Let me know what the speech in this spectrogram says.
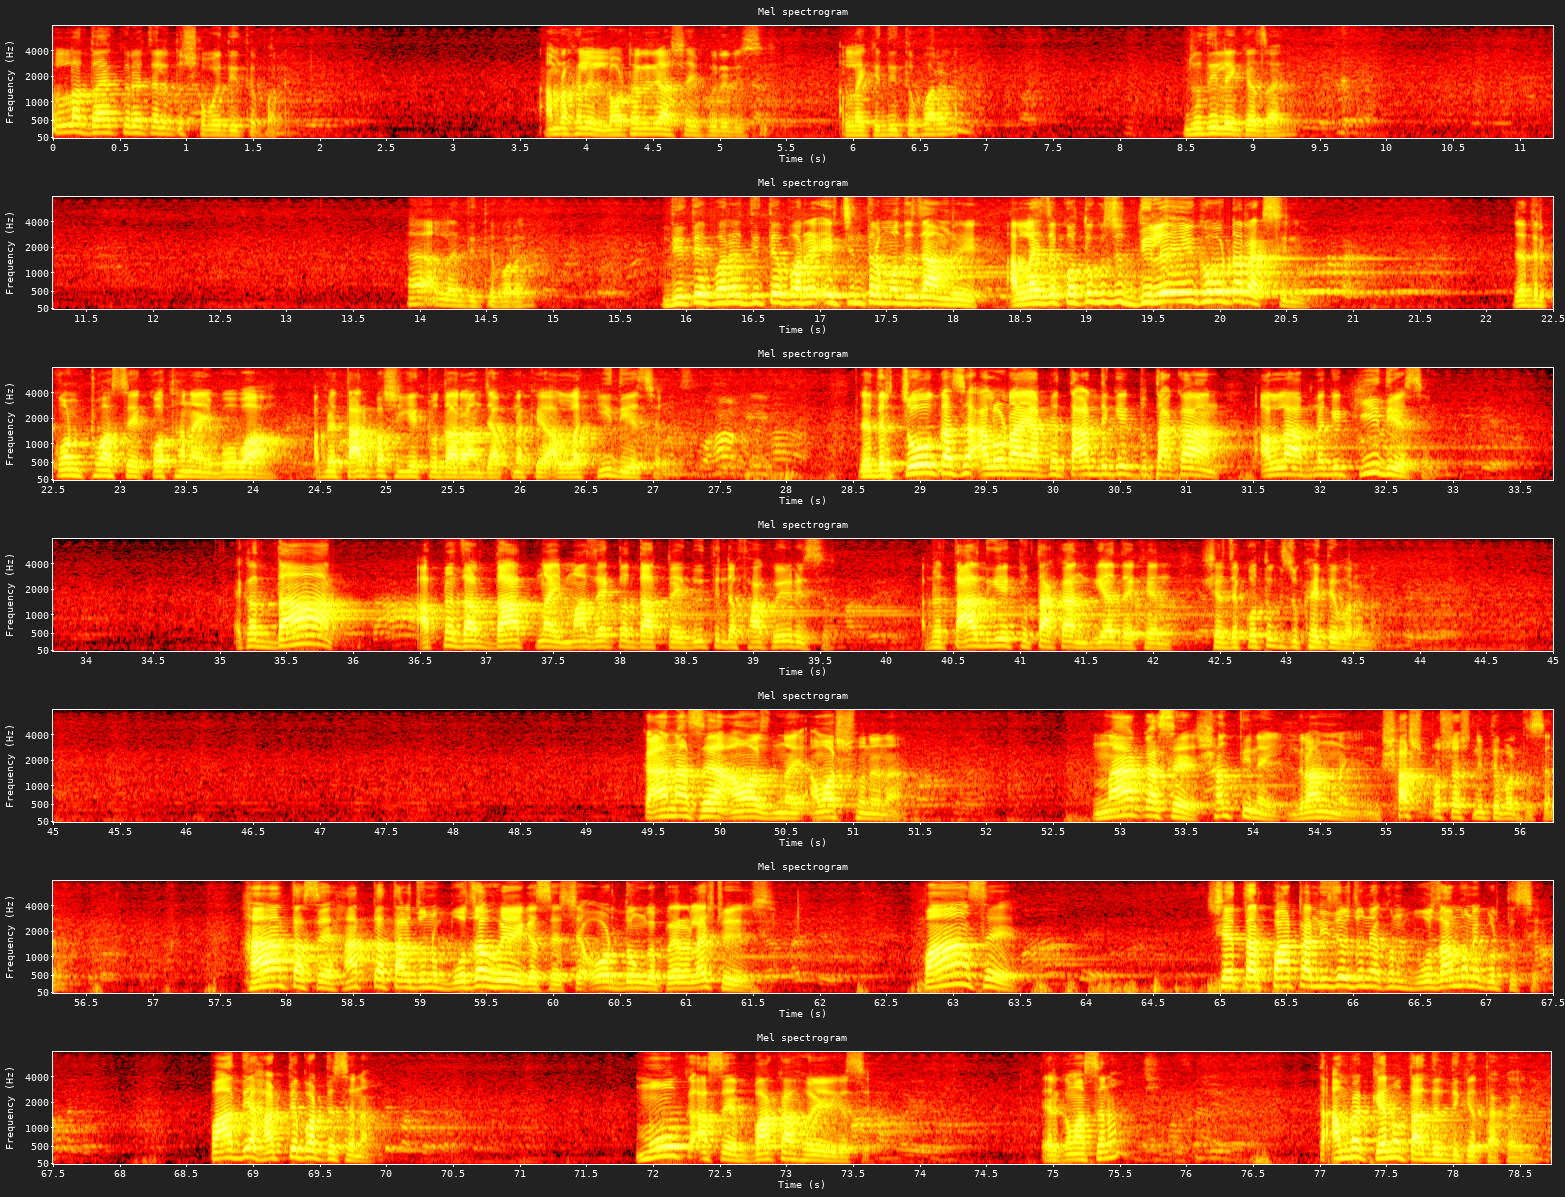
আল্লাহ দয়া করে চাইলে তো সবাই দিতে পারে। আমরা খালি লটারির আশায় পড়ে রয়েছি। আল্লাহ কি দিতে পারে না? যদি লেগা যায়। হ্যাঁ আল্লাহ দিতে পারে। দিতে পারে দিতে পারে, এই চিন্তার মধ্যে যে আমরা আল্লাহ যে কত কিছু দিলে এই খবরটা রাখছিনি যাদের কণ্ঠ আছে, কথা নাই, বোবা, আপনি তার পাশে গিয়ে একটু দাঁড়ান যে আপনাকে আল্লাহ কি দিয়েছেন। যাদের চোখ আছে, আলো নাই, আপনি তার দিকে একটু তাকান, আল্লাহ আপনাকে কি দিয়েছেন? একটা দাঁত, আপনার যার দাঁত নাই, মাঝে একটা দাঁত নাই, দুই তিনটা ফাঁক হয়ে গেছে আপনি তার দিকে একটু তাকান, গিয়া দেখেন, সে যে কত কিছু খাইতে পারে না। কান আছে, আওয়াজ নাই, আওয়াজ শোনে না। নাক আছে, শান্তি নেই গ্রাণ নাই, শ্বাস প্রশ্বাস নিতে পারতেছে না। হাত আছে, হাতটা তার জন্য বোঝা হয়ে গেছে, সে অর্ধঙ্গ প্যারালাইজড হয়ে গেছে। পা আছে সে তার পাটা নিজের জন্য এখন বোঝা মনে করতেছে। পা দিয়ে হাঁটতে পারতেছে না। মুখ আছে, বাঁকা হয়ে গেছে। এরকম আছে না? তা আমরা কেন তাদের দিকে তাকাই না?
